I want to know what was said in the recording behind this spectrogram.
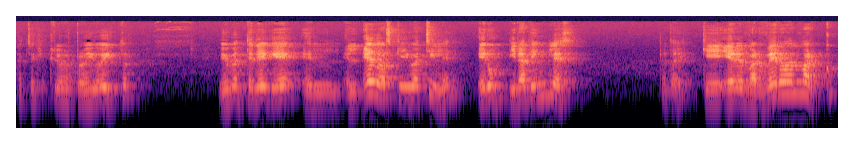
que escribió nuestro amigo Víctor, yo me enteré que el, el, Edwards que llegó a Chile era un pirata inglés, que era el barbero del barco,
